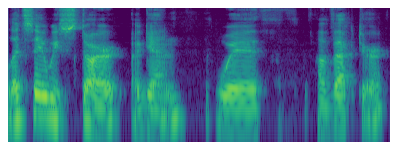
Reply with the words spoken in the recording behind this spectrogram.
Let's say we start, again, with a vector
